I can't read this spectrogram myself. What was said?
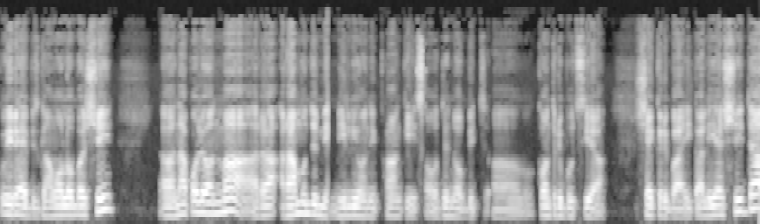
კვირეების განმავლობაში ნაპოლეონმა რამოდენიმე მილიონი ფრანკის ოდენობით კონტრიბუცია შეკრიბა იტალიაში და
